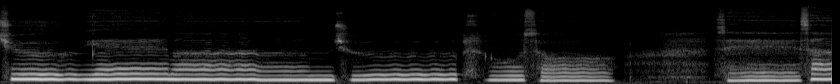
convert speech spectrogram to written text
주의 마음 줍소서. 세상에서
